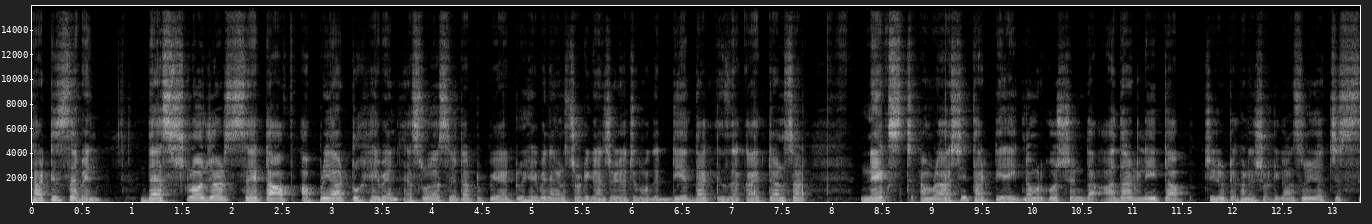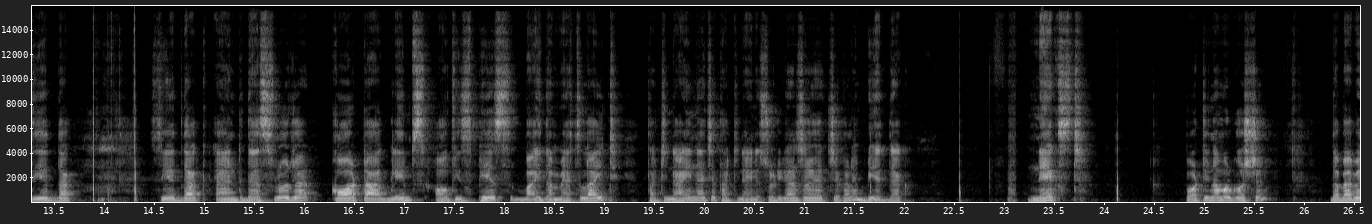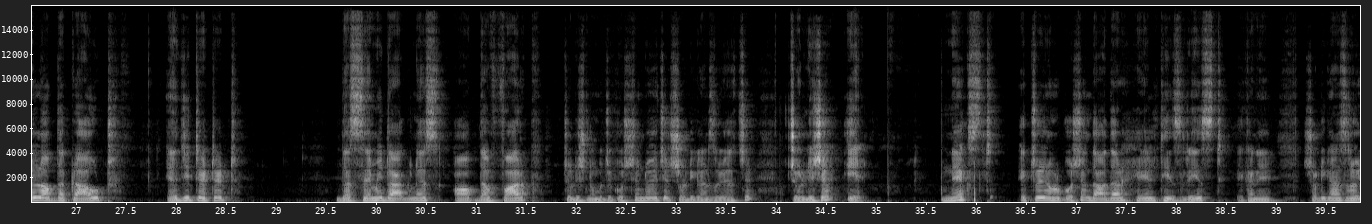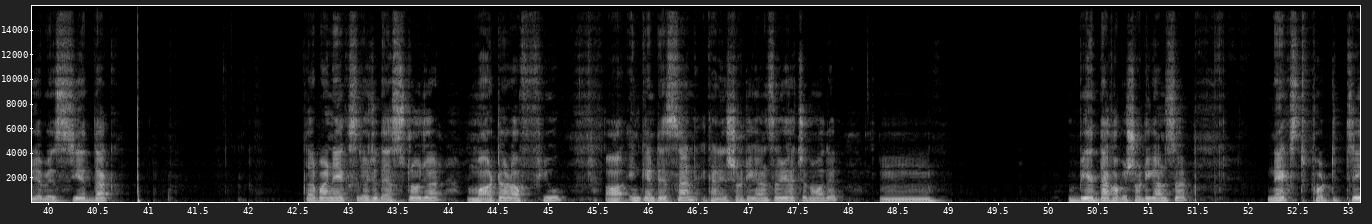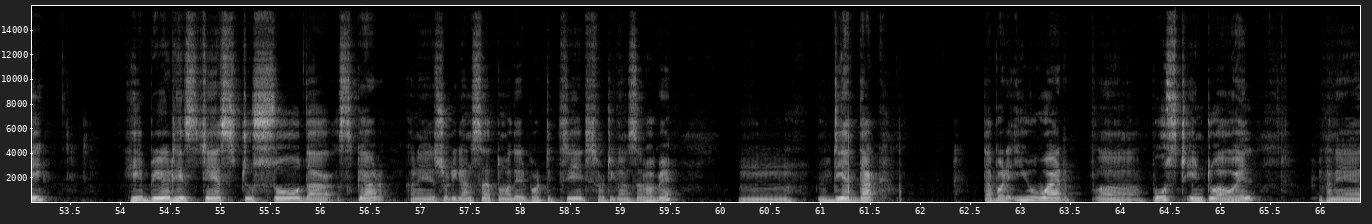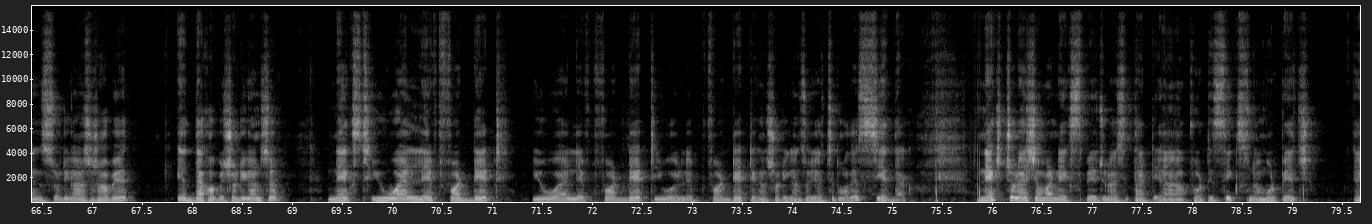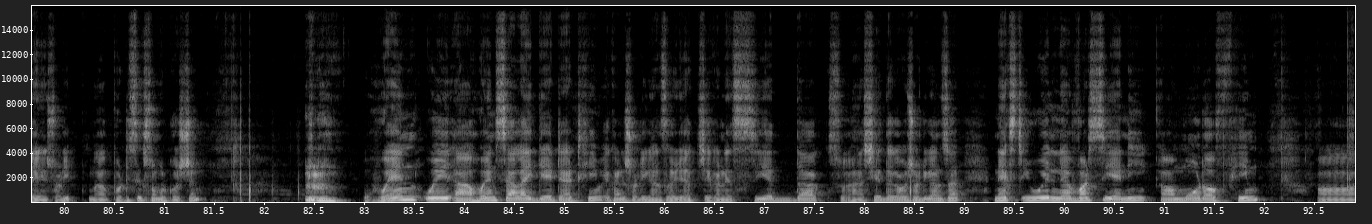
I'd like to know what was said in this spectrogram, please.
Thirty seven the astrologer set up a prayer to heaven astrologer set up to prayer to heaven এখানে সঠিক আনসার হয়ে যাচ্ছে তোমাদের ডি দাগ। Is the correct answer next আমরা আসি thirty eight number question the other lit up cheroot এখানে সঠিক আনসার হয়ে যাচ্ছে সি এর দাগ সি এর দাগ and the astrologer caught a glimpse of his face by the match light thirty nine আছে থার্টি নাইনের সঠিক আনসার হয়ে যাচ্ছে এখানে বি এর দাগ next forty number question the babel of the crowd agitated the semi darkness of the park চল্লিশ নম্বর যে কোশ্চেন রয়েছে, সঠিক আনসার হয়ে যাচ্ছে চল্লিশের এ নেক্সট একচল্লিশ নম্বর question the other held his wrist এখানে সঠিক আনসার হয়ে যাবে সি এর দাগ তারপর নেক্সট রয়েছে the astrologer muttered of few incantation এখানে সঠিক আনসার হয়ে যাচ্ছে তোমাদের। বি এর দাগ হবে সঠিক answer next forty three he bared his chest to show the scar এখানে সঠিক আনসার তোমাদের ফর্টি থ্রির সঠিক আনসার হবে। ডি এর দাগ। তারপরে you are pushed into a well এখানে সঠিক আনসার হবে। এর দাগ হবে সঠিক answer next you are left for dead you are left for dead you are left for dead এখানে সঠিক আনসার হয়ে যাচ্ছে তোমাদের সি এর দাগ নেক্সট চলে আসি আমরা নেক্সট পেজ চলে আসি থার্টি ফর্টি সিক্স নম্বর পেজ এই sorry forty six number question when we when shall I get at him এখানে সঠিক আনসার হয়ে যাচ্ছে। এখানে সি এর দাগ হ্যাঁ এর দাগ হবে সঠিক answer next you will never see any more of him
